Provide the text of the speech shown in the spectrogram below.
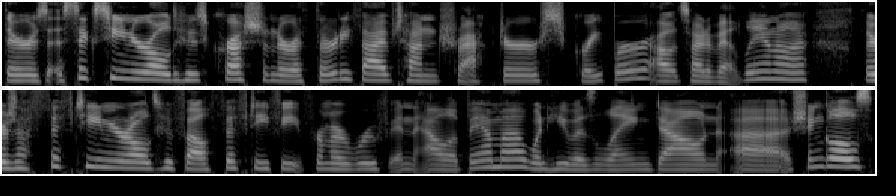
There's a 16 year old who's crushed under a 35 ton tractor scraper outside of Atlanta. There's a 15 year old who fell 50 feet from a roof in Alabama when he was laying down uh, shingles.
